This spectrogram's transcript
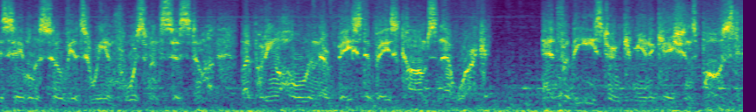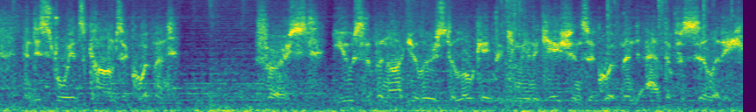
Disable the Soviets' reinforcement system by putting a hole in their base-to-base comms network. Head for the Eastern Communications Post and destroy its comms equipment. First, use the binoculars to locate the communications equipment at the facility.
